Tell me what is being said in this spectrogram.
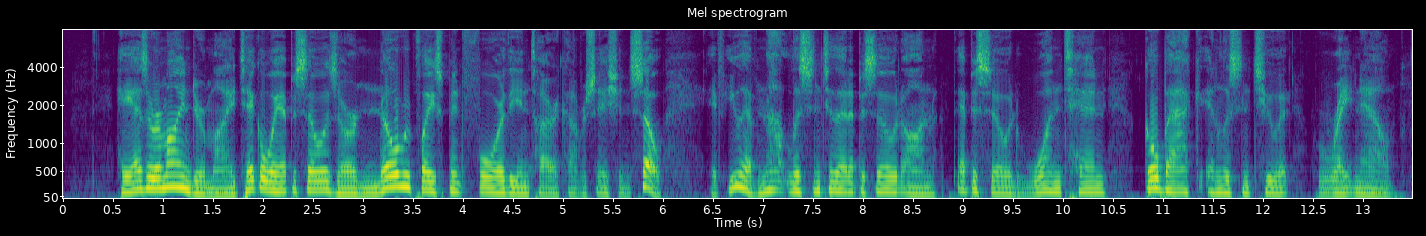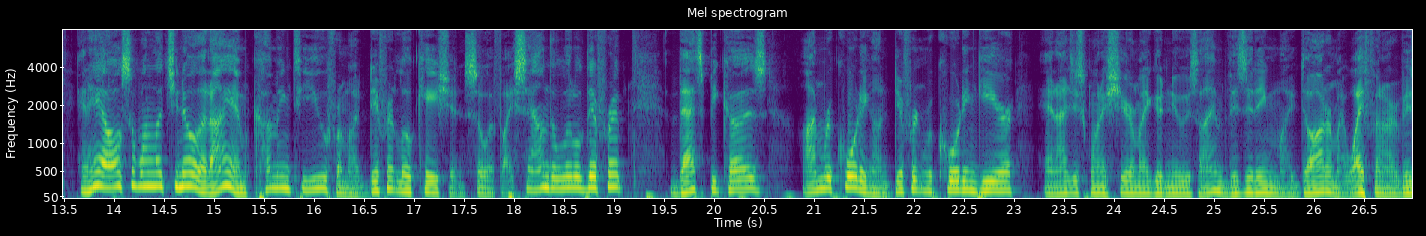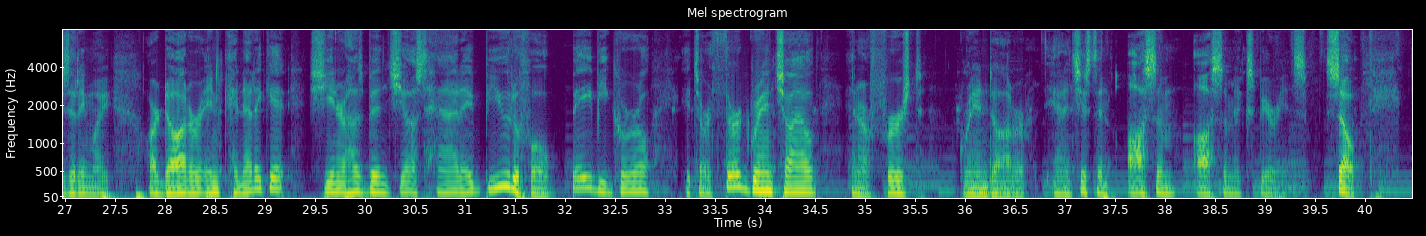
Hey, as a reminder, my takeaway episodes are no replacement for the entire conversation. So, if you have not listened to that episode on episode 110, go back and listen to it right now. And hey, I also want to let you know that I am coming to you from a different location. So if I sound a little different, that's because I'm recording on different recording gear and I just want to share my good news. I'm visiting my daughter. My wife and I are visiting my our daughter in Connecticut. She and her husband just had a beautiful baby girl. It's our third grandchild and our first granddaughter. And it's just an awesome, awesome experience. So,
